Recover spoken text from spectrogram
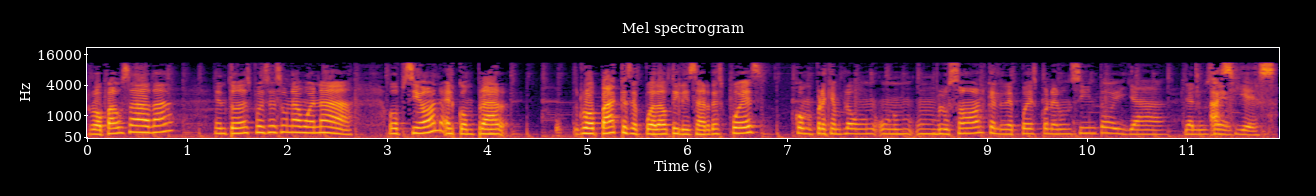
ropa usada, entonces pues es una buena opción el comprar ropa que se pueda utilizar después, como por ejemplo un, un, blusón que le puedes poner un cinto y ya, ya luce. Así es.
